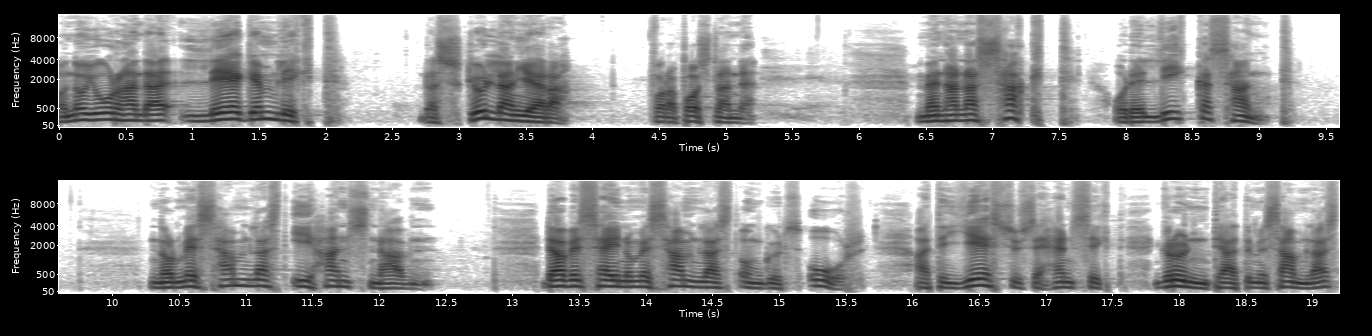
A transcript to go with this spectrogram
Og nå gjorde han det legemlig. Det skulle han gjøre for apostlene. Men han har sagt, og det er like sant, når vi samles i Hans navn, det vil si når vi samles om Guds ord, at Jesus er hensikt, grunnen til at vi samles,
